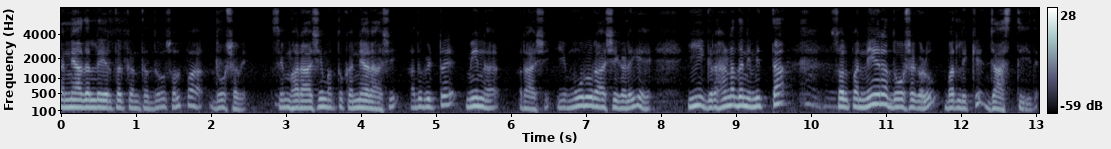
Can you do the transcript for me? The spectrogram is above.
ಕನ್ಯಾದಲ್ಲೇ ಇರತಕ್ಕಂಥದ್ದು ಸ್ವಲ್ಪ ದೋಷವೇ. ಸಿಂಹರಾಶಿ ಮತ್ತು ಕನ್ಯಾ ರಾಶಿ ಅದು ಬಿಟ್ಟರೆ ಮೀನ ರಾಶಿ, ಈ ಮೂರು ರಾಶಿಗಳಿಗೆ ಈ ಗ್ರಹಣದ ನಿಮಿತ್ತ ಸ್ವಲ್ಪ ನೇರ ದೋಷಗಳು ಬರಲಿಕ್ಕೆ ಜಾಸ್ತಿ ಇದೆ.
